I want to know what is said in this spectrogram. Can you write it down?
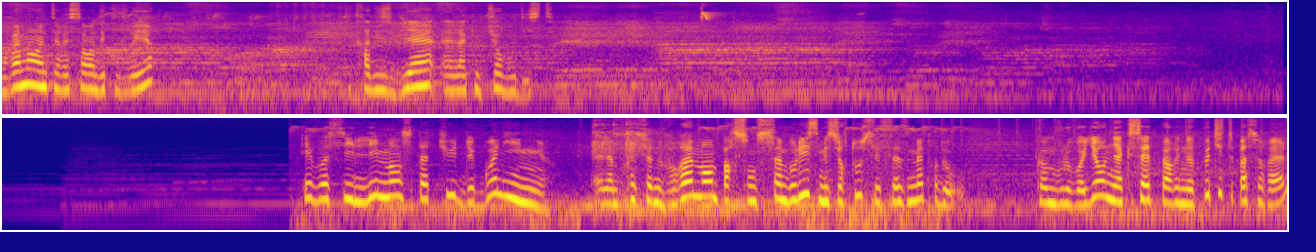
vraiment intéressant à découvrir qui traduisent bien la culture bouddhiste. Et voici l'immense statue de Guanyin. Elle impressionne vraiment par son symbolisme et surtout ses 16 mètres de haut. Comme vous le voyez, on y accède par une petite passerelle.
